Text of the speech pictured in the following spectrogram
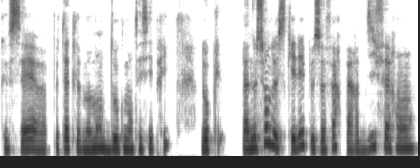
que c'est euh, peut-être le moment d'augmenter ses prix. Donc, la notion de scaler peut se faire par différents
